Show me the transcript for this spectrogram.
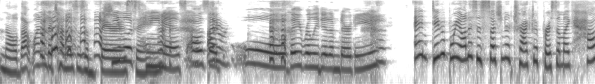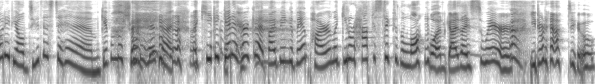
No, that one in the tunnels is embarrassing. he looks heinous. I was like, I oh, they really did him dirty. And David Boreanaz is such an attractive person. Like, how did y'all do this to him? Give him a short haircut. like he could get a haircut by being a vampire. Like you don't have to stick to the long one, guys. I swear. You don't have to.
